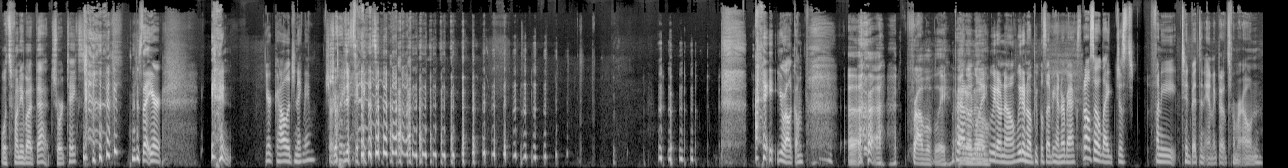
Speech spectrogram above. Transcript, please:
What's funny about that? Short takes. Is that your your college nickname? Short, takes? takes. You're welcome. Uh, probably. Probably. don't. We don't know. We don't know what people said behind our backs. But also like just funny tidbits and anecdotes from our own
